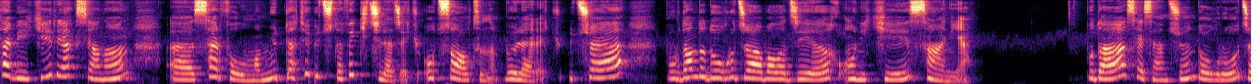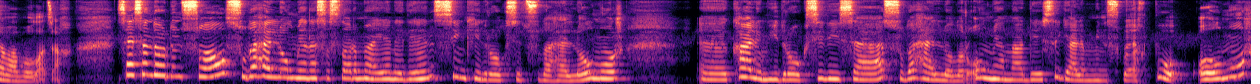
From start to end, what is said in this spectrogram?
təbii ki, reaksiyanın ə, sərf olunma müddəti 3 dəfə kiçiləcək. 36-nı bölərək 3-ə, buradan da doğru cavab alacağıq 12 saniyə. Bu da 83-ün doğru cavabı olacaq. 84-cü sual. Suda həll olmayan əsasları müəyyən edin. Sink hidroksid suda həll olmur. E, kalium hidroksid isə suda həll olur. Olmayanlar deyirsə gəlin minus qoyaq. Bu olmur.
